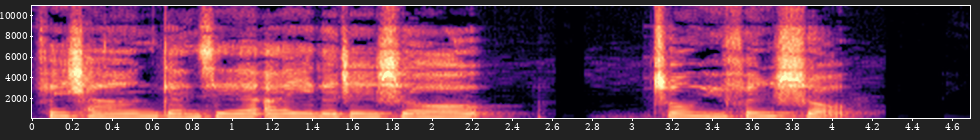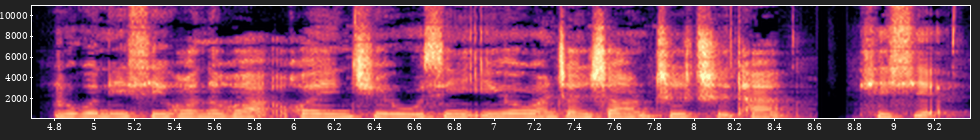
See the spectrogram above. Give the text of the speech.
非常感谢阿姨的这首《终于分手》。如果你喜欢的话，欢迎去五星音乐网站上支持他，谢谢。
